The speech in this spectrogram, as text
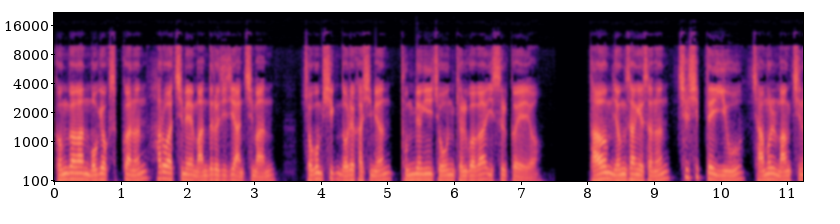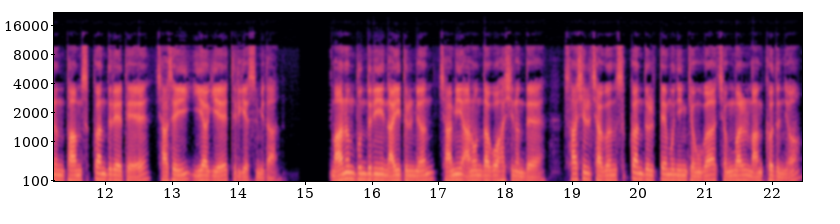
건강한 목욕 습관은 하루아침에 만들어지지 않지만 조금씩 노력하시면 분명히 좋은 결과가 있을 거예요. 다음 영상에서는 70대 이후 잠을 망치는 밤 습관들에 대해 자세히 이야기해 드리겠습니다. 많은 분들이 나이 들면 잠이 안 온다고 하시는데 사실 작은 습관들 때문인 경우가 정말 많거든요.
